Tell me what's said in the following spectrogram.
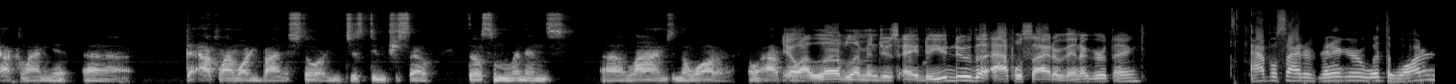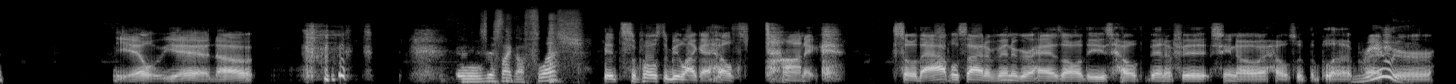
alkalining it. Uh, the alkaline water you buy in the store, you just do it yourself. Throw some lemons, uh, limes in the water. Oh, Yo, I love lemon juice. Hey, do you do the apple cider vinegar thing? Apple cider vinegar with the water? Yeah, oh, yeah, dog. it's just like a flush it's supposed to be like a health tonic. So the apple cider vinegar has all these health benefits. You know, it helps with the blood pressure.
